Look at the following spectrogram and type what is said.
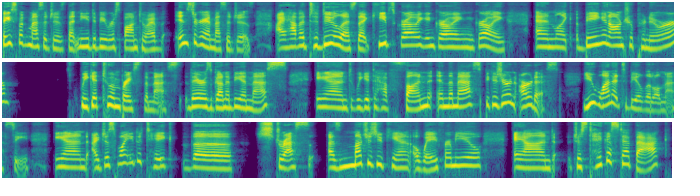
Facebook messages that need to be responded to. I have Instagram messages. I have a to-do list that keeps growing and growing and growing. And like being an entrepreneur, we get to embrace the mess. There's going to be a mess and we get to have fun in the mess because you're an artist. You want it to be a little messy. And I just want you to take the stress as much as you can away from you and just take a step back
